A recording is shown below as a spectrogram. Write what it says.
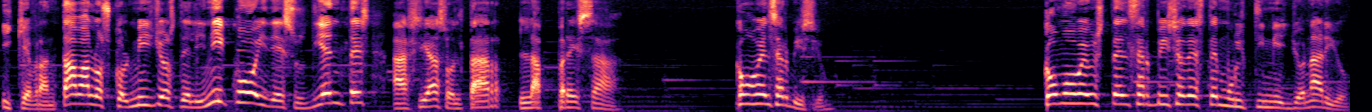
Y quebrantaba los colmillos del inicuo y de sus dientes hacía soltar la presa. ¿Cómo ve el servicio? ¿Cómo ve usted el servicio de este multimillonario?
